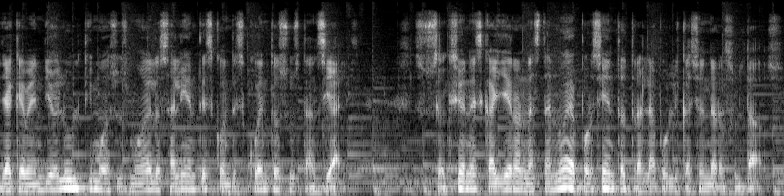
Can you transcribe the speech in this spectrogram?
ya que vendió el último de sus modelos salientes con descuentos sustanciales, sus acciones cayeron hasta 9% tras la publicación de resultados.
